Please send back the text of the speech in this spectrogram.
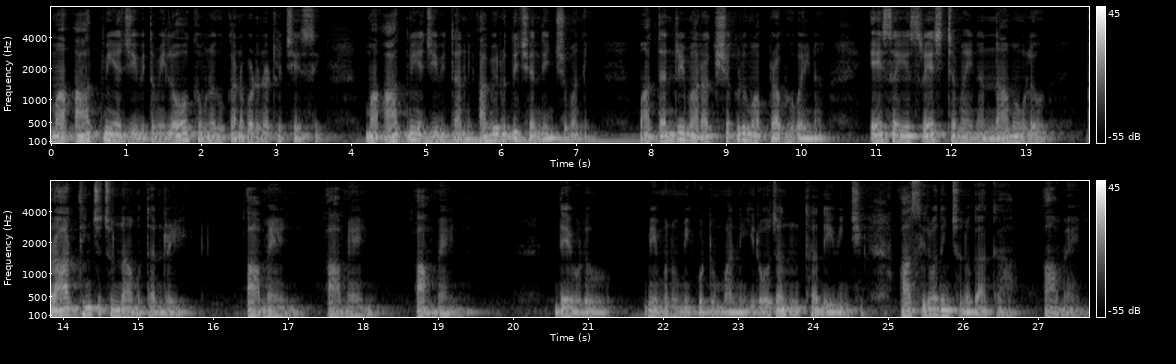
మా ఆత్మీయ జీవితం ఈ లోకమునకు కనబడినట్లు చేసి మా ఆత్మీయ జీవితాన్ని అభివృద్ధి చెందించుమని మా తండ్రి మా రక్షకుడు మా ప్రభువైన ఏసయ్య శ్రేష్టమైన నామములో ప్రార్థించుచున్నాము తండ్రి. Amen amen amen. దేవుడు మిమ్మను మీ కుటుంబాన్ని ఈ రోజంతా దీవించి ఆశీర్వదించునుగాక. ఆమెన్.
